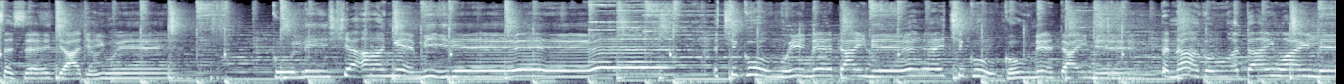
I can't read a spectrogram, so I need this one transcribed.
ဆက်ဆက်ကြချိန်ဝဲကိုလေးရှာငဲ့မိတယ်အချ စ်ကိုငွေနဲ့တိုင်းနေချစ်ကိုဂုံနဲ့တိုင်းနေတနာကုံအတိုင်းဝိုင်းလေ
